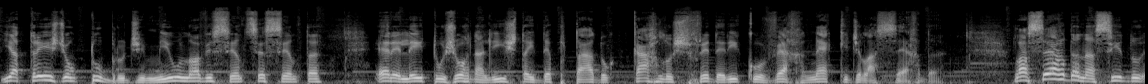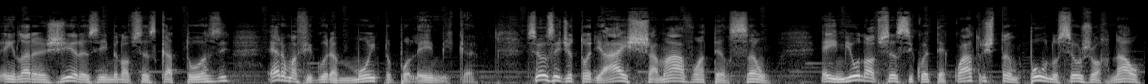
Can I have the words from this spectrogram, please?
E a 3 de outubro de 1960 era eleito o jornalista e deputado Carlos Frederico Werneck de Lacerda. Lacerda, nascido em Laranjeiras em 1914, era uma figura muito polêmica. Seus editoriais chamavam atenção. Em 1954, estampou no seu jornal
